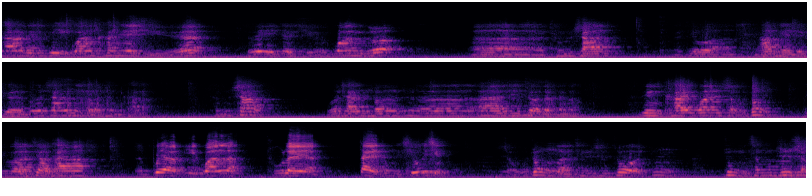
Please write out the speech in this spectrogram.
他这个闭关看见雪。所以叫雪观歌，呃，成山，就拿给这个博山和尚看，成山。博山说说，啊，你做的很好，用开关守众，就叫他不要闭关了，出来呀，带众修行，守众啊，就是做众众生之首，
